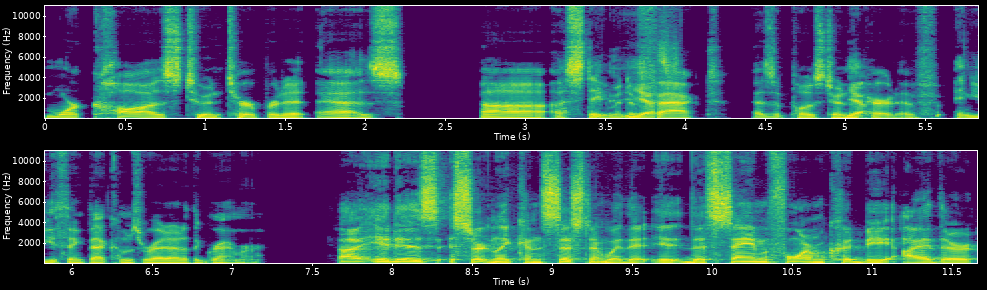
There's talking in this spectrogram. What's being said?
more cause to interpret it as uh, a statement of yes. fact as opposed to an yep. imperative, and you think that comes right out of the grammar? Uh, it is certainly consistent with it. it. The same form could be either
